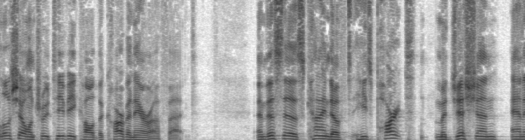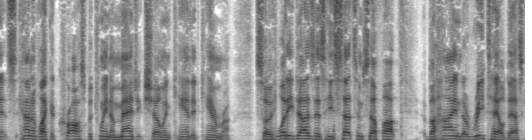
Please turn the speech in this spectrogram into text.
a little show on truTV called The Carbonaro Effect. And this is kind of, he's part magician, and it's kind of like a cross between a magic show and candid camera. So what he does is he sets himself up behind a retail desk,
